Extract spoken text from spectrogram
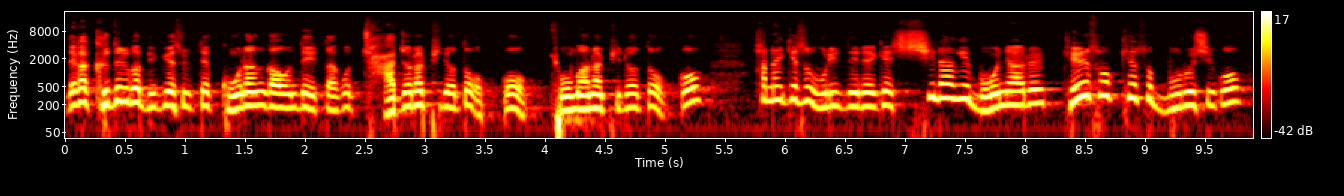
내가 그들과 비교했을 때 고난 가운데 있다고 좌절할 필요도 없고 교만할 필요도 없고 하나님께서 우리들에게 신앙이 뭐냐를 계속해서 물으시고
